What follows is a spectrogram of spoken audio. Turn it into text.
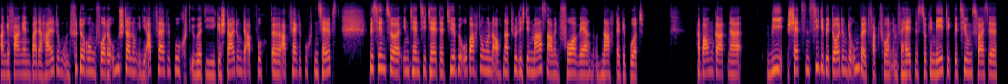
angefangen bei der Haltung und Fütterung vor der Umstallung in die Abferkelbucht, über die Gestaltung der Abfuch, äh, Abferkelbuchten selbst, bis hin zur Intensität der Tierbeobachtung und auch natürlich den Maßnahmen vor, während und nach der Geburt. Herr Baumgartner, wie schätzen Sie die Bedeutung der Umweltfaktoren im Verhältnis zur Genetik beziehungsweise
